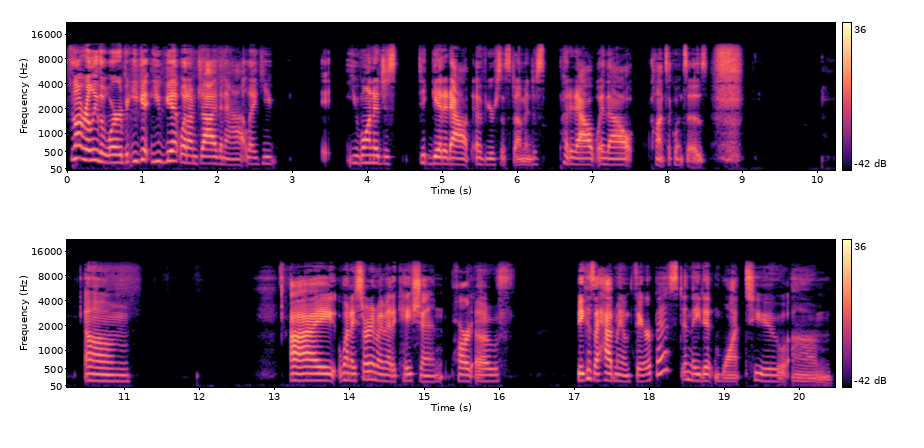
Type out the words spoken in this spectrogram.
it's not really the word, but you get you get what I'm jiving at. Like you you want to just to get it out of your system and just put it out without consequences. Um I when I started my medication, part of because I had my own therapist and they didn't want to um,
